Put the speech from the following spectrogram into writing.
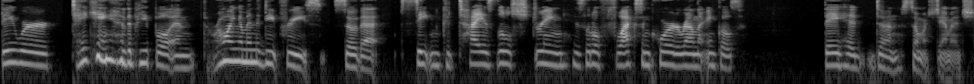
they were taking the people and throwing them in the deep freeze so that Satan could tie his little string, his little flaxen cord around their ankles. They had done so much damage.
